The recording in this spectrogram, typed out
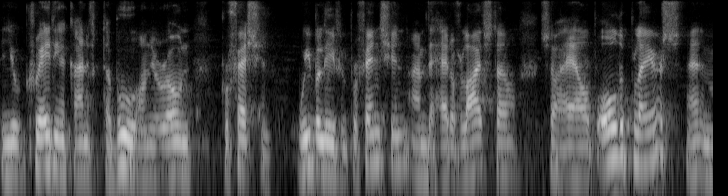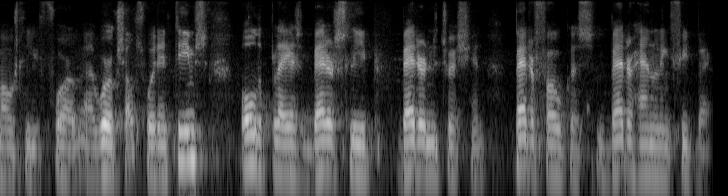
then you're creating a kind of taboo on your own profession we believe in prevention. I'm the head of lifestyle, so I help all the players, and mostly for uh, workshops within teams, all the players better sleep, better nutrition, better focus, better handling feedback.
